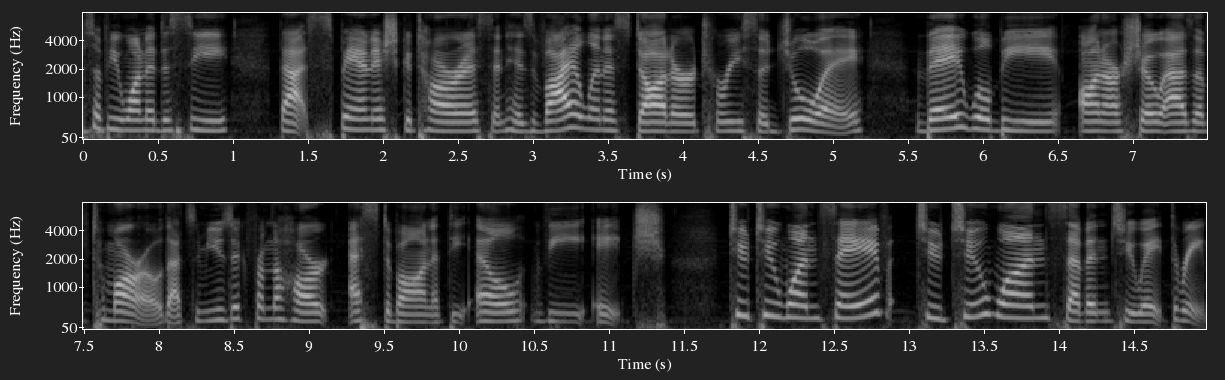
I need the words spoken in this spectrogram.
So if you wanted to see that Spanish guitarist and his violinist daughter Teresa Joy, they will be on our show as of tomorrow. That's Music from the Heart Esteban at the LVH. 221 save 221 7283.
